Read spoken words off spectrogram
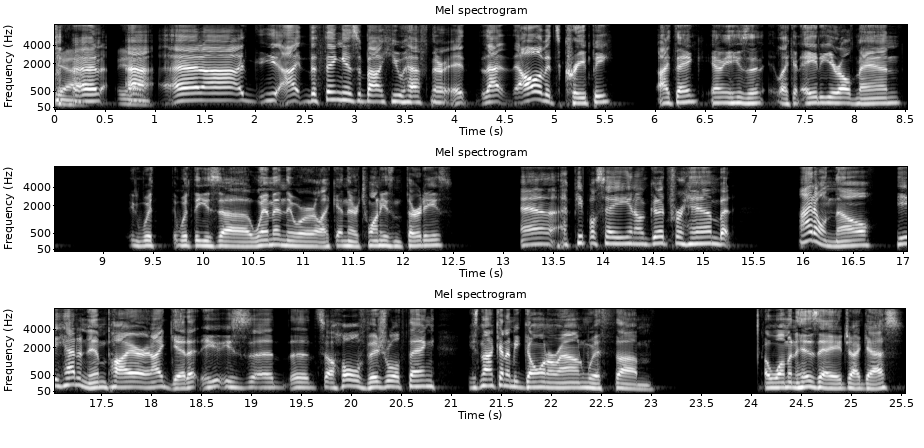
Yeah. And yeah. uh, and uh, yeah, I, the thing is about Hugh Hefner, it, that all of it's creepy. I think. I mean, he's a, like an 80 year old man with with these uh, women who were like in their 20s and 30s, and uh, people say, you know, good for him, but I don't know. He had an empire, and I get it. He, he's uh, it's a whole visual thing. He's not going to be going around with um, a woman his age, I guess.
